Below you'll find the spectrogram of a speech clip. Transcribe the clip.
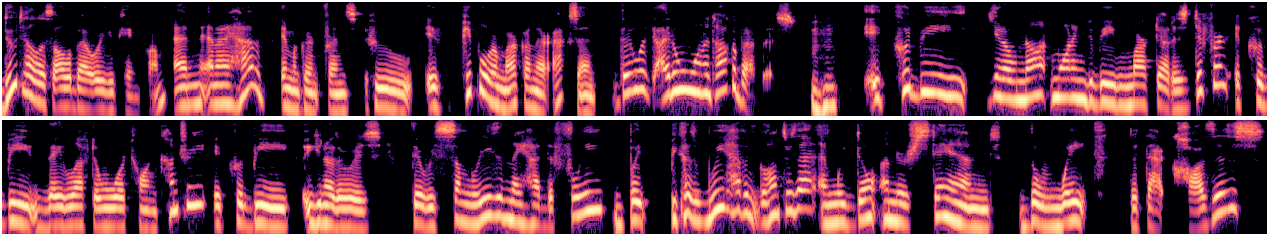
do tell us all about where you came from. And, and I have immigrant friends who, if people remark on their accent, they're like, I don't want to talk about this. Mm-hmm. It could be you know, not wanting to be marked out as different. It could be they left a war torn country. It could be, you know, there was there was some reason they had to flee, but because we haven't gone through that and we don't understand the weight that that causes.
